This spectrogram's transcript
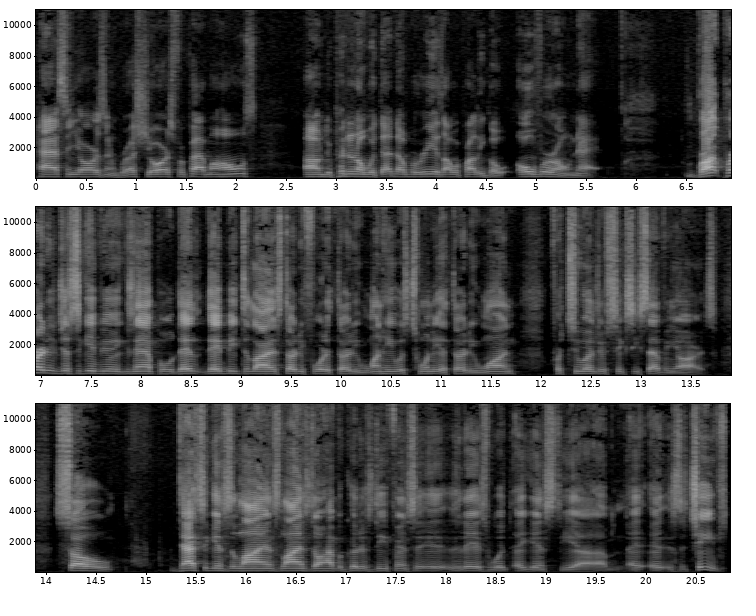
passing yards and rush yards for Pat Mahomes. Um, depending on what that number is, I would probably go over on that. Brock Purdy, just to give you an example, they they beat the Lions 34 to 31. He was 20 or 31 for 267 yards. So that's against the Lions. Lions don't have a good as defense as it is with against the um, is the Chiefs.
